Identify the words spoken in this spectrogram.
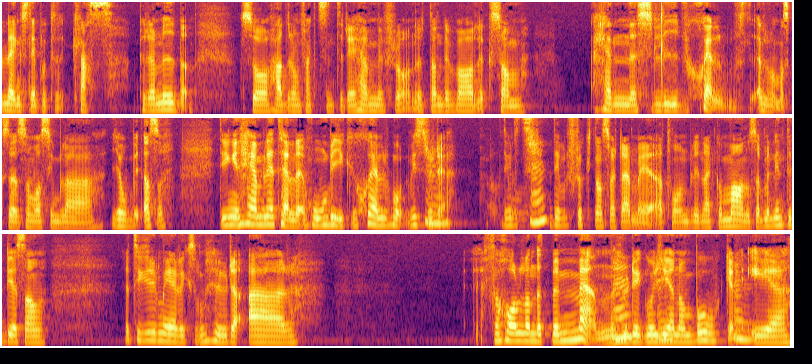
längst ner på klasspyramiden. Så hade de faktiskt inte det hemifrån utan det var liksom hennes liv själv, eller vad man ska säga, som var så himla jobbigt. Alltså, det är ingen hemlighet heller, hon begick ju självmord, visste du det? Det är, väl, det är väl fruktansvärt där med att hon blir narkoman och så, men det är inte det som, jag tycker det är mer liksom hur det är förhållandet med män, hur det går igenom boken är,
